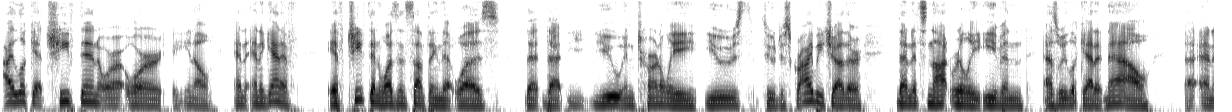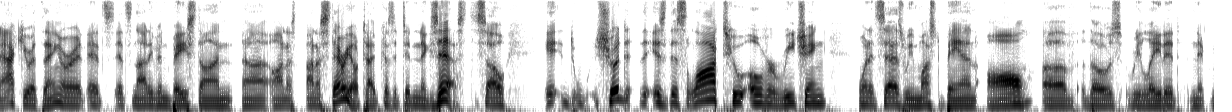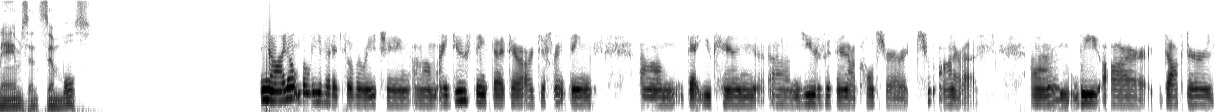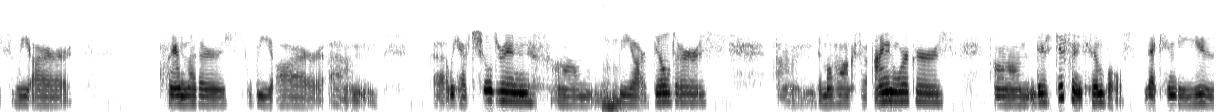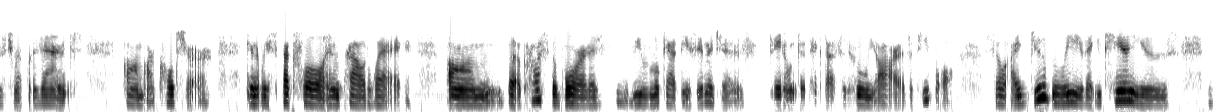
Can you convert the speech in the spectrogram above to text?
I look at chieftain or or you know, and and again, if if chieftain wasn't something that was that that you internally used to describe each other, then it's not really even as we look at it now an accurate thing, or it, it's it's not even based on uh, on a on a stereotype because it didn't exist. So, it should is this law too overreaching? when it says we must ban all of those related nicknames and symbols? No, I don't believe that it's overreaching. Um, I do think that there are different things um, that you can um, use within our culture to honor us. Um, we are doctors, we are clan mothers, we are um, uh, we have children, um, mm-hmm. we are builders, um, the Mohawks are iron workers. Um, there's different symbols that can be used to represent um, our culture. In a respectful and proud way. Um, but across the board, as we look at these images, they don't depict us and who we are as a people. So I do believe that you can use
